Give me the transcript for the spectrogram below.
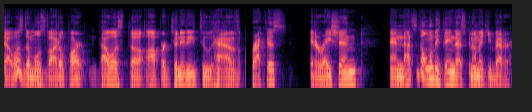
That was the most vital part. That was the opportunity to have practice, iteration, and that's the only thing that's going to make you better.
